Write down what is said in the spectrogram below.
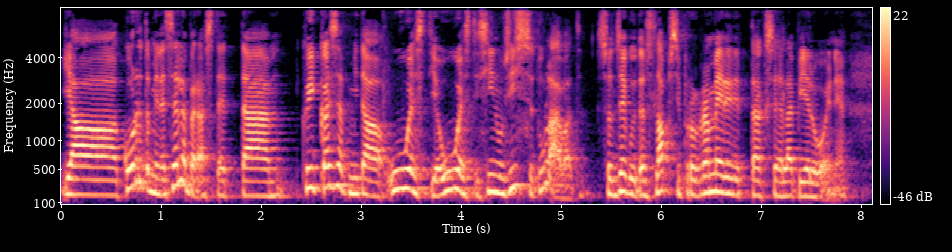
ja kordamine sellepärast, et äh, kõik asjad, mida uuesti ja uuesti sinu sisse tulevad, see on see, kuidas lapsi programmeeritakse läbi elu, on ju Äh,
